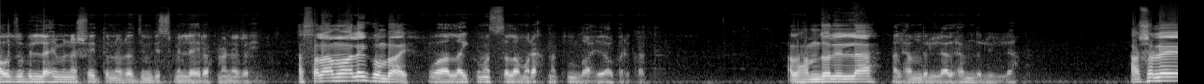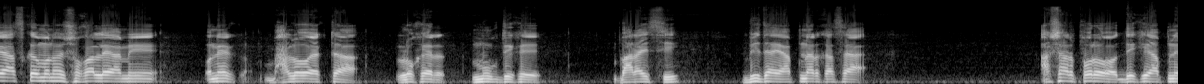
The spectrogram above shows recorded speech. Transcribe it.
আউজুবিল্লাহ মিনা শৈতন রাজিম বিসমিল্লাহ রহমান রহিম। আসসালামু আলাইকুম ভাই। ওয়ালাইকুম আসসালাম রহমতুল্লাহ আবরকাত আলহামদুলিল্লাহ। আলহামদুলিল্লাহ আলহামদুলিল্লাহ। আসলে আজকে মনে হয় সকালে আমি অনেক ভালো একটা লোকের মুখ দেখে বাড়াইছি। বিধায় আপনার কাছে আসার পরও দেখি আপনি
